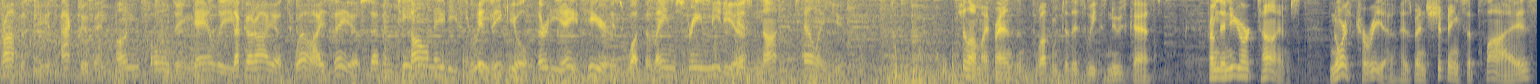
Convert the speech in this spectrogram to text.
prophecy is active and unfolding daily. Zechariah 12, Isaiah 17, Psalm 83, Ezekiel 38. Here is what the lamestream media is not telling you. Shalom, my friends, and welcome to this week's newscast. From the New York Times, North Korea has been shipping supplies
